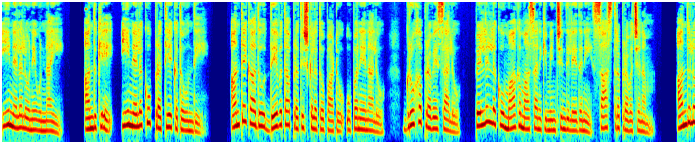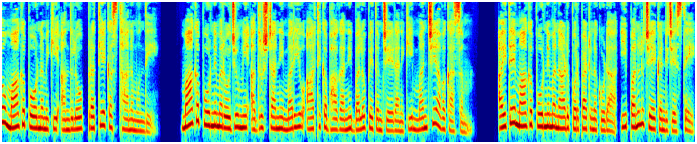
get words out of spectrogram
ఈ నెలలోనే ఉన్నాయి. అందుకే ఈ నెలకు ప్రత్యేకత ఉంది. అంతేకాదు దేవతా ప్రతిష్కలతో పాటు ఉపనయనాలు గృహ ప్రవేశాలు పెళ్ళిళ్ళకు మాఘమాసానికి మించింది లేదని శాస్త్ర ప్రవచనం. అందులో మాఘ పౌర్ణమికి అందులో ప్రత్యేక స్థానముంది. మాఘ పూర్ణిమ రోజు మీ అదృష్టాన్ని మరియు ఆర్థిక భాగాన్ని బలోపేతం చేయడానికి మంచి అవకాశం. అయితే మాఘ పూర్ణిమ నాడు పొరపాటున కూడా ఈ పనులు చేయకండి చేస్తే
